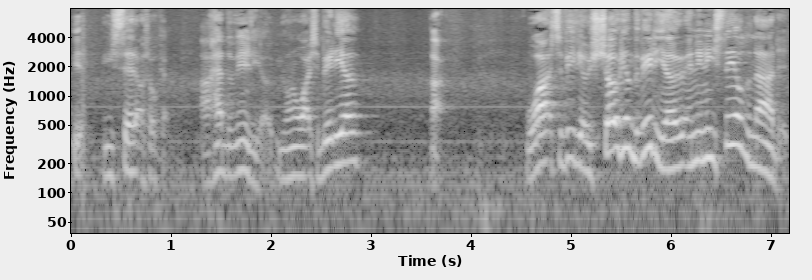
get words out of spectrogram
Yeah. He said, I said, okay, I have the video. You want to watch the video? All right. Watch the video. Showed him the video, and then he still denied it.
